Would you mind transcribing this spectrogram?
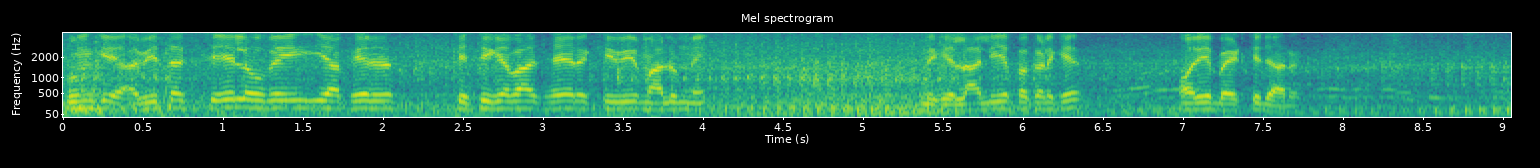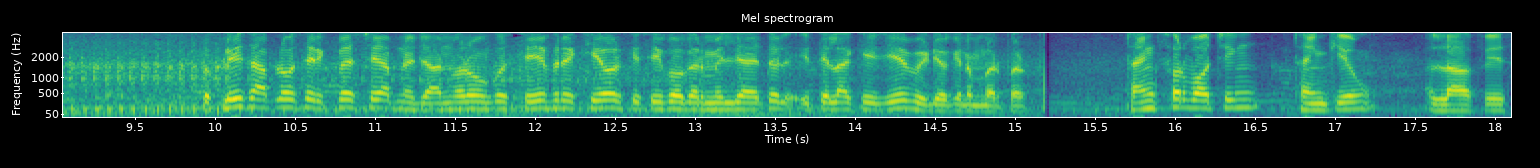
घूम के। अभी तक सेल हो गई या फिर किसी के पास है रखी हुई, मालूम नहीं। देखिए, ला लिए पकड़ के और ये बैठ के जा रहे हैं। तो प्लीज़ आप लोगों से रिक्वेस्ट है, अपने जानवरों को सेफ़ रखिए और किसी को अगर मिल जाए तो इतला कीजिए वीडियो के नंबर पर। Thanks for watching thank you अल्लाह हाफिज़।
